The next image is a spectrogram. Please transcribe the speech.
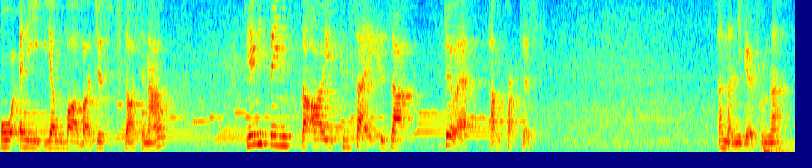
or any young barber just starting out. The only thing that I can say is that do it, have a practice. And then you go from there.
